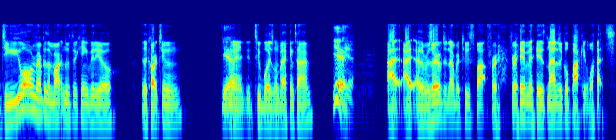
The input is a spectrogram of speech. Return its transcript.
do you all remember the Martin Luther King video, the cartoon, Yeah. when the two boys went back in time? yeah. Yeah. I, I, I reserved a number two spot for, for him and his magical pocket watch.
